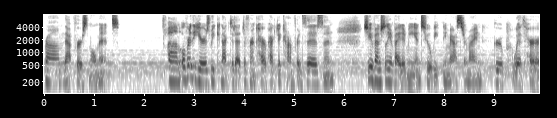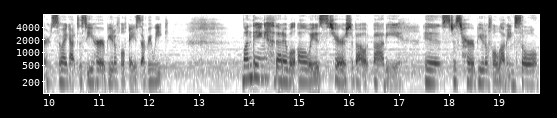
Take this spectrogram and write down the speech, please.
from that first moment. Um, over the years, we connected at different chiropractic conferences, and she eventually invited me into a weekly mastermind group with her. So I got to see her beautiful face every week. One thing that I will always cherish about Bobbi is just her beautiful, loving soul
